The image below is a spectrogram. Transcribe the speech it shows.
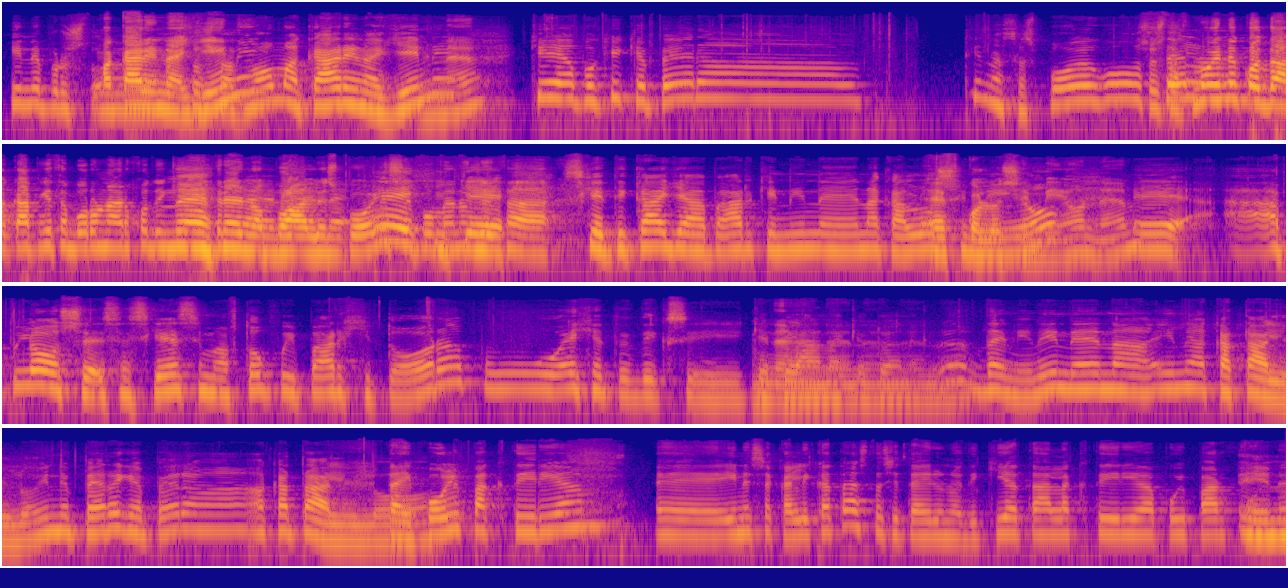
Είναι προς το, μακάρι να γίνει. Σταθμό, μακάρι να γίνει. Ναι. Και από εκεί και πέρα τι να σας πω, εγώ. Στο σταθμό είναι κοντά. Κάποιοι θα μπορούν να έρχονται και ναι, με τρένο ναι, από ναι, άλλες ναι. πόλεις. θα... Σχετικά για Άρκιν είναι ένα καλό Εύκολο σημείο. σημείο ναι. ε, Απλώς σε, σχέση με αυτό που υπάρχει τώρα, που έχετε δείξει και ναι, πλάνα και το ένα. Δεν είναι. Είναι, ένα, είναι ακατάλληλο. Είναι πέρα για πέρα ακατάλληλο. Τα υπόλοιπα κτίρια ε, είναι σε καλή κατάσταση. Τα ειρηνοδικεία, τα άλλα κτίρια που υπάρχουν. Ε,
